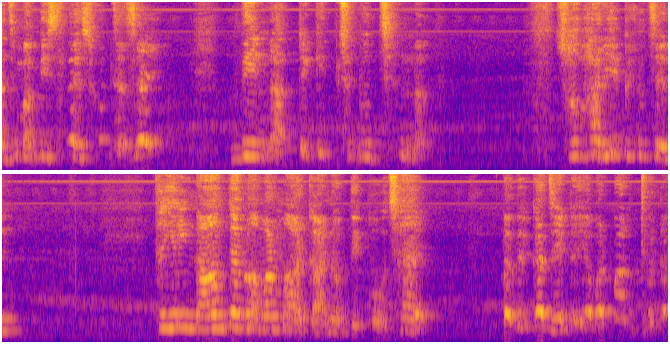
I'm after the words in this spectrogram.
আজ মা বিছনায় শুনতে চাই। দিন রাত্রে কিচ্ছু বুঝছেন না। সব হারিয়ে ফেলছেন। তাই এই নাম যেন আমার মার কান অব্দি পৌঁছায়। তাদের কাছে এটাই আমার প্রার্থনা।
